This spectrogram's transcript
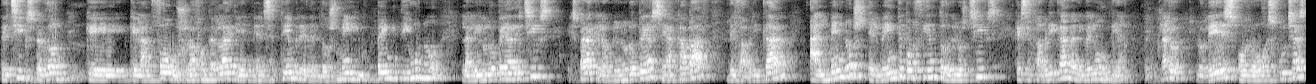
de chips perdón, que, que lanzó Ursula von der Leyen en septiembre del 2021, la ley europea de chips, es para que la Unión Europea sea capaz de fabricar al menos el 20% de los chips que se fabrican a nivel mundial. Pero claro, lo lees o lo escuchas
